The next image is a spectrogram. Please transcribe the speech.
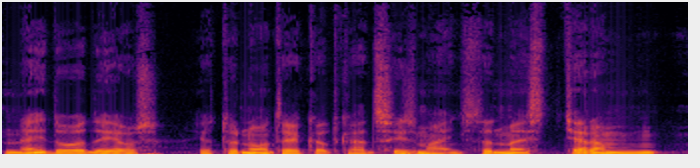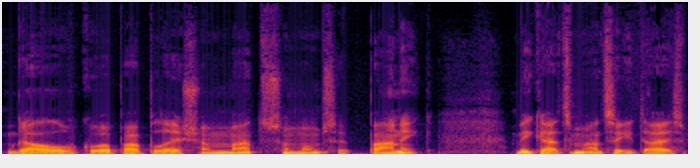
nedod Dievs, ja tur notiek kaut kādas izmaiņas, tad mēs ķeram galvu kopā, plēšam matus, un mums ir panika. Bija kāds mācītājs,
